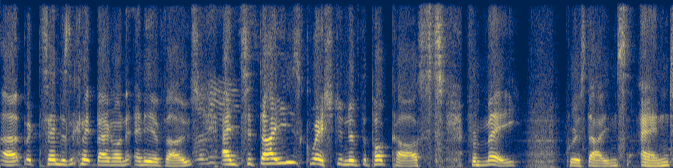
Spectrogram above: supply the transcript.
uh, but send us a click bang on any of those. And today's question of the podcast from me, Chris Daems, and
